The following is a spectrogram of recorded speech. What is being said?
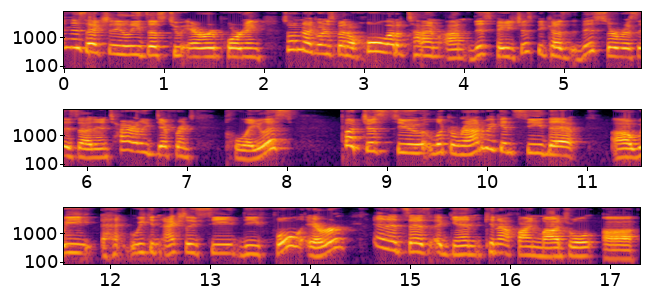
And this actually leads us to error reporting. So I'm not going to spend a whole lot of time on this page just because this service is an entirely different playlist. But just to look around, we can see that uh, we, we can actually see the full error and it says again cannot find module uh,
